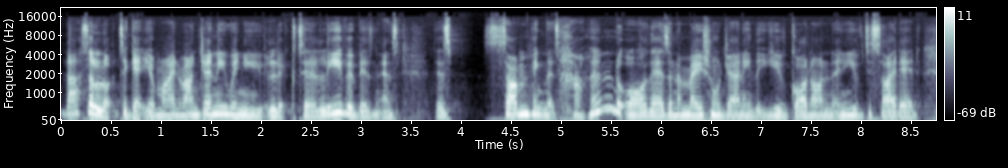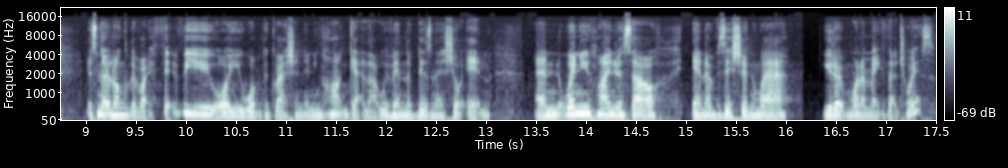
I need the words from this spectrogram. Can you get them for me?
that's a lot to get your mind around. Generally, when you look to leave a business, there's something that's happened or there's an emotional journey that you've gone on and you've decided it's no longer the right fit for you or you want progression and you can't get that within the business you're in. And when you find yourself in a position where you don't want to make that choice,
